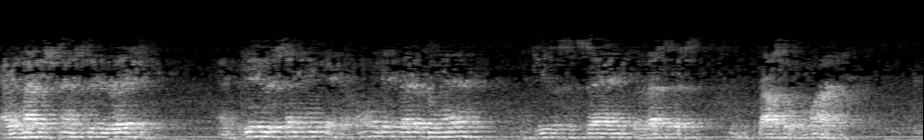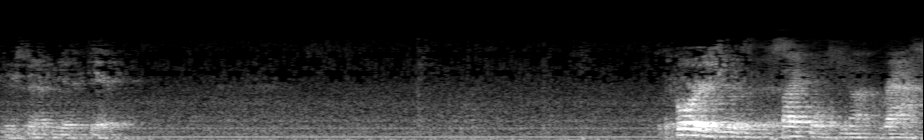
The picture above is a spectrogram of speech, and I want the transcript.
and we have this transfiguration. And Peter's thinking it can only get better from there. And Jesus is saying the rest of this Gospel of Mark, there's going to be a dip. The core issue is that the disciples do not grasp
